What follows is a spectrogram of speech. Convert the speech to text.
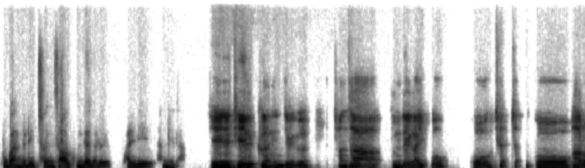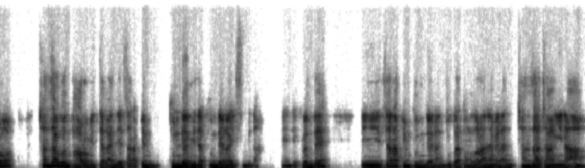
구관들이 천사 군대들을 관리합니다. 예, 제일 큰 이제 그 천사 군대가 있고 그, 그 바로 천사군 바로 밑에가 이제 세라핌 군대입니다. 군대가 있습니다. 예, 이제 그런데 이 세라핌 군대는 누가 통솔하냐면은 천사장이나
